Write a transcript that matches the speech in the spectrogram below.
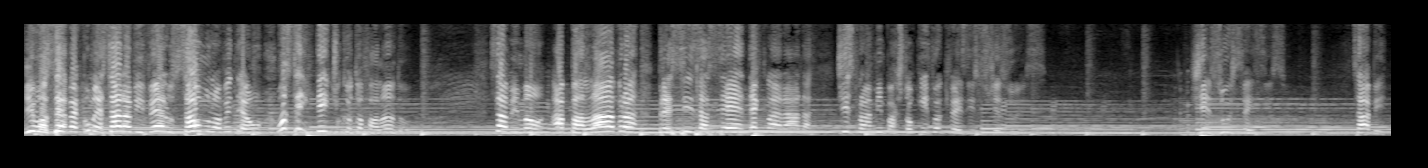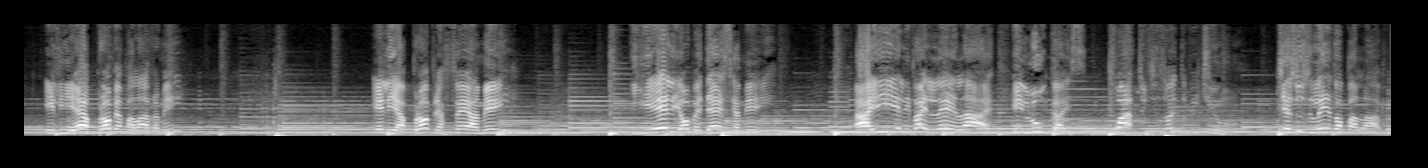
E você vai começar a viver o Salmo 91. Você entende o que eu estou falando? Sabe, irmão, a palavra precisa ser declarada. Diz para mim, pastor, quem foi que fez isso? Jesus. Jesus fez isso. Sabe, Ele é a própria palavra, amém? Ele é a própria fé, amém? E Ele obedece, amém? Aí ele vai ler lá em Lucas 4, 18 e 21. Jesus lendo a palavra.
